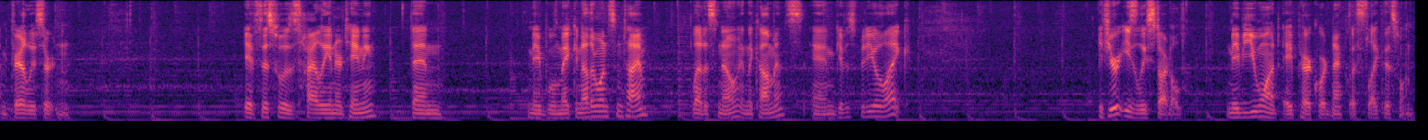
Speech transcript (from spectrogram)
I'm fairly certain. If this was highly entertaining, then maybe we'll make another one sometime. Let us know in the comments and give this video a like. If you're easily startled, maybe you want a paracord necklace like this one.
